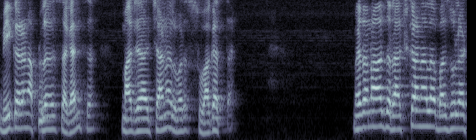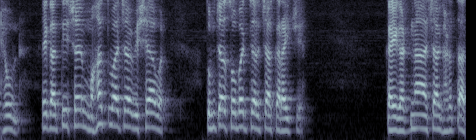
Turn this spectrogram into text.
मी करण आपलं सगळ्यांचं. माझ्या चॅनलवर स्वागत. आहे मैदाना आज राजकारणाला बाजूला ठेवून एक अतिशय महत्त्वाच्या विषयावर तुमच्यासोबत चर्चा करायची आहे. काही घटना अशा घडतात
